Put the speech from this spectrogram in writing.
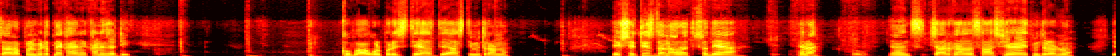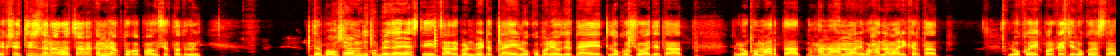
चारा पण भेटत नाही खाण्या खाण्यासाठी. खूप अवघड परिस्थिती असते असते मित्रांनो. एकशे तीस जनावर सध्या है ना? हो. चार का सहा शेळ्या आहेत मित्रांनो. एकशे तीस जनावर चारा कमी लागतो का पाहू शकता तुम्ही? तर पावसाळ्यामध्ये खूप बेजारी असते चारा पण भेटत नाही लोक पण येऊ देत नाहीत लोक शिवा देतात लोक मारतात हान हानमारी हाणामारी करतात लोक एक प्रकारचे लोक नसतात.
